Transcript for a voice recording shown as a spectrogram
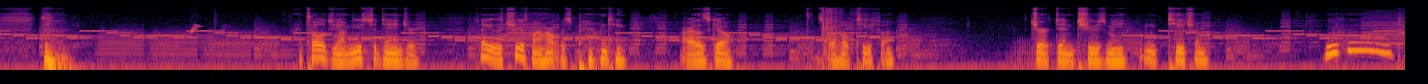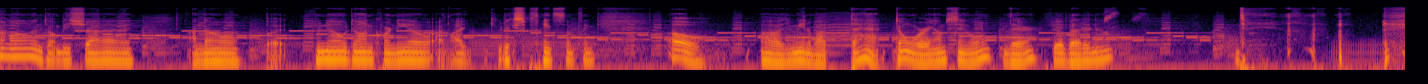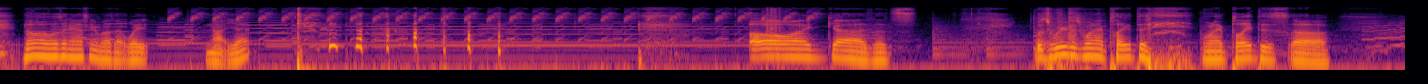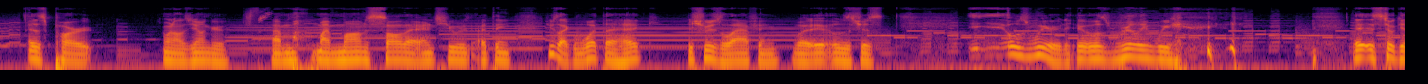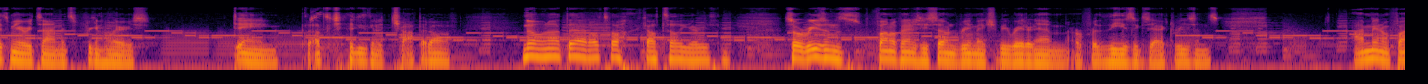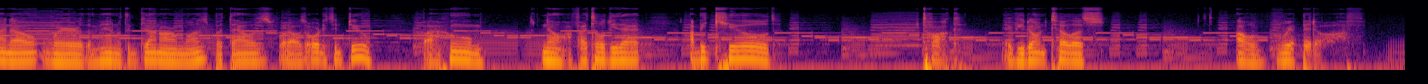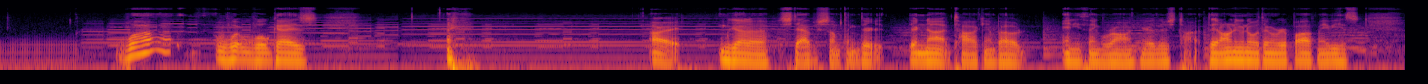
I told you, I'm used to danger. Tell you the truth, my heart was pounding. Alright, let's go. Let's go help Tifa. Jerk didn't choose me. I'm gonna teach him. Woohoo! Come on, don't be shy. I know, but you know, Don Corneo, I'd like you to explain something. Oh, uh, you mean about that? Don't worry, I'm single. There, feel better now? no, I wasn't asking about that. Wait, not yet? Oh my god, that's... What's weird is when I played the... when I played this, uh... This part, when I was younger. I, my mom saw that and she was, I think, she was like, "What the heck?" And she was laughing, but it was just, it, it was weird. It was really weird. it, it, still gets me every time. It's freaking hilarious. Dang, he's gonna chop it off. No, not that. I'll talk. I'll tell you everything. So reasons Final Fantasy VII Remake should be rated M are for these exact reasons. I made him find out where the man with the gun arm was, but that was what I was ordered to do. By whom? No, if I told you that, I'd be killed. Talk. If you don't tell us, I'll rip it off. What? Well, guys. Alright, we gotta establish something. They're they're not talking about anything wrong here. There's. They don't even know what they're gonna rip off. Maybe his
